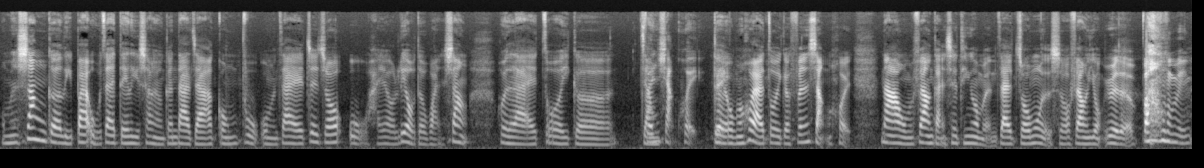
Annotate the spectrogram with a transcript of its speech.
我们上个礼拜五在 Daily 上有跟大家公布，我们在这周五还有六的晚上会来做一个。分享会，对，我们会来做一个分享会。那我们非常感谢听友们在周末的时候非常踊跃的报名，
